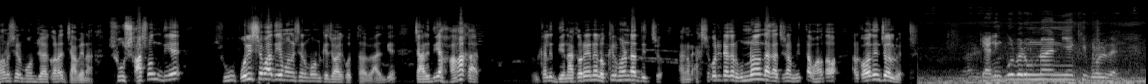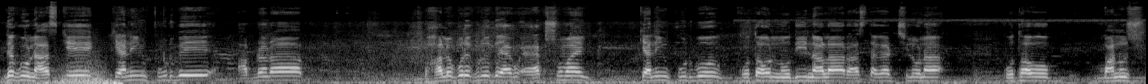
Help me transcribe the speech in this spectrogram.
মানুষের মন জয় করা যাবে না। সুশাসন দিয়ে সুপরিষেবা দিয়ে মানুষের মনকে জয় করতে হবে। আজকে চারিদিকে হাহাকার। তুমি খালি দেনা করে এনে লক্ষ্মীর ভান্ডার দিচ্ছ। এখন একশো কোটি টাকার উন্নয়ন দেখাচ্ছ না মিথ্যা ভাতা আর কদিন চলবে? ক্যানিং পূর্বের উন্নয়ন নিয়ে কি বলবেন? দেখুন আজকে ক্যানিং পূর্বে আপনারা ভালো করে ঘুরে তো এক- সময় ক্যানিং পূর্ব কোথাও নদী, নালা, রাস্তাঘাট ছিল না। কোথাও মানুষ,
